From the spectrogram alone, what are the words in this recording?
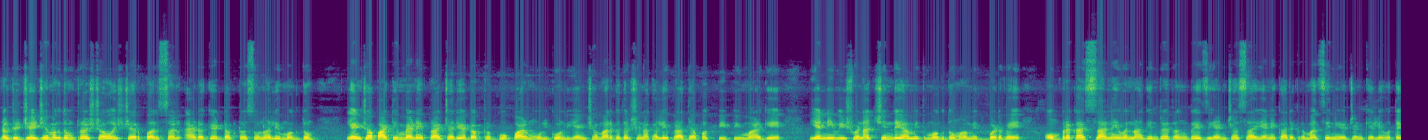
डॉक्टर जे जे मगदुम ट्रस्टच्या vice chairperson advocate doctor Sonali Magdum यांच्या पाठिंब्याने प्राचार्य डॉक्टर गोपाळ मुलकुंड यांच्या मार्गदर्शनाखाली प्राध्यापक पी पी माळगे यांनी विश्वनाथ शिंदे अमित मगदुम अमित बडवे ओमप्रकाश साने व नागेंद्र रंगरेज यांच्या सहाय्याने कार्यक्रमाचे नियोजन केले होते.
